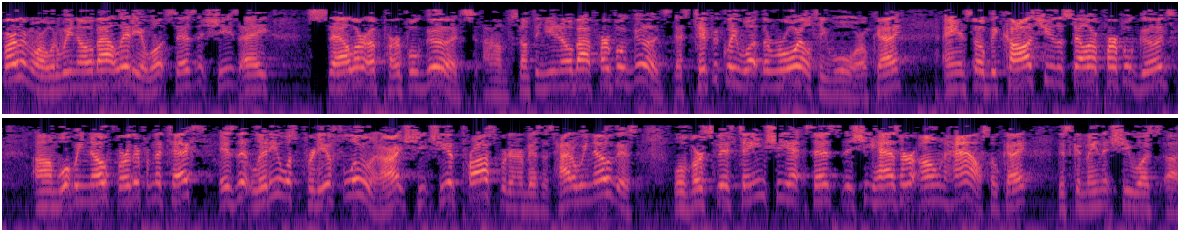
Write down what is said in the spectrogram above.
Furthermore, what do we know about Lydia? Well, it says that she's a seller of purple goods. Um, something you know about purple goods. That's typically what the royalty wore, okay? And so, because she was a seller of purple goods, um, what we know further from the text is that Lydia was pretty affluent. All right, she she had prospered in her business. How do we know this? Well, verse 15, she ha- says that she has her own house. Okay, this could mean that she was uh,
